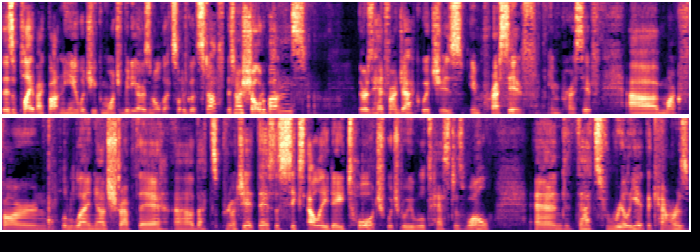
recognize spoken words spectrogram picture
There's a playback button here, which you can watch videos and all that sort of good stuff. There's no shoulder buttons. There is a headphone jack, which is impressive. Impressive. Uh, microphone, little lanyard strap there. Uh, that's pretty much it. There's the 6 LED torch, which we will test as well. And that's really it. The camera is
